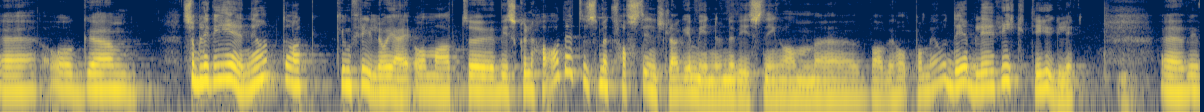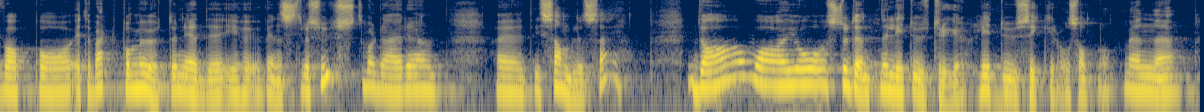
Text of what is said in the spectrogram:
Eh, og eh, så ble vi enige om, da, Kim Friele og jeg, om at vi skulle ha dette som et fast innslag i min undervisning om hva vi holdt på med. Og det ble riktig hyggelig. Vi var på, etter hvert på møter nede i Venstres hus. Det var der Eh, de samlet seg. Da var jo studentene litt utrygge, litt usikre og sånt noe. Men, eh,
